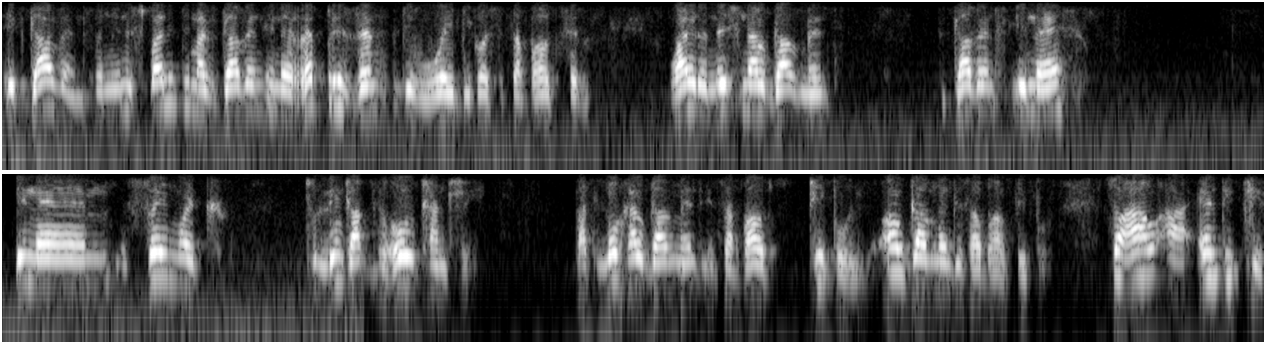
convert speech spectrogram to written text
it governs. The municipality must govern in a representative way because it's about service. While the national government governs in a in a um, framework to link up the whole country. But local government is about people. All government is about people. So how are entities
